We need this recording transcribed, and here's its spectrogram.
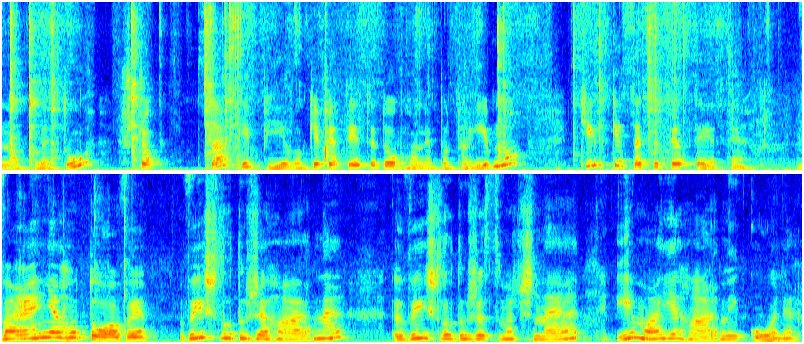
на плиту, щоб закипіло. Кип'ятити довго не потрібно, тільки закип'ятити. Варення готове. Вийшло дуже гарне, вийшло дуже смачне і має гарний колір.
